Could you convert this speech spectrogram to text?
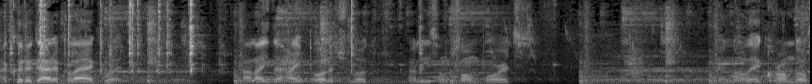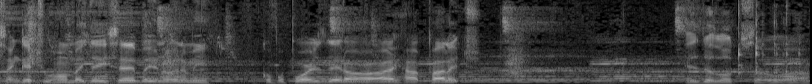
I could have got it black, but I like the high polish look, at least on some parts. I know that chrome doesn't get you home like they said, but you know what I mean? A couple parts that are high polish is the look, so uh,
